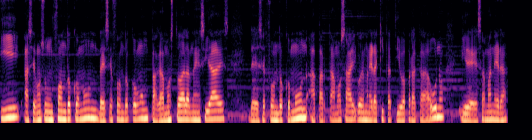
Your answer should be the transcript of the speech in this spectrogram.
y hacemos un fondo común, de ese fondo común pagamos todas las necesidades, de ese fondo común apartamos algo de manera equitativa para cada uno y de esa manera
